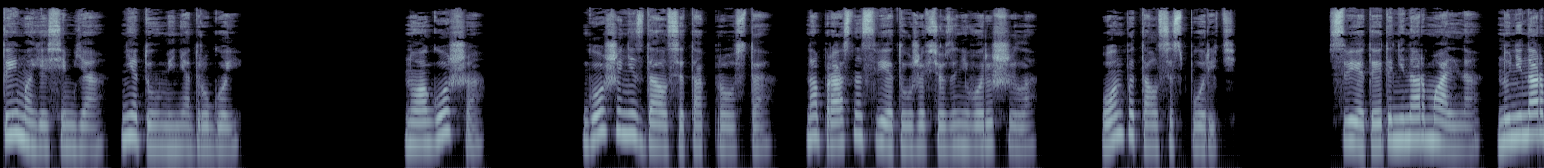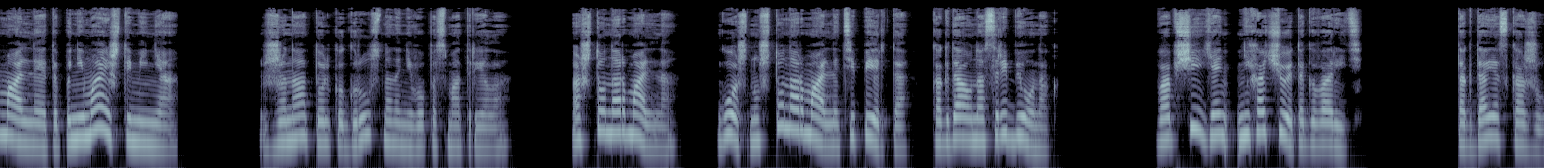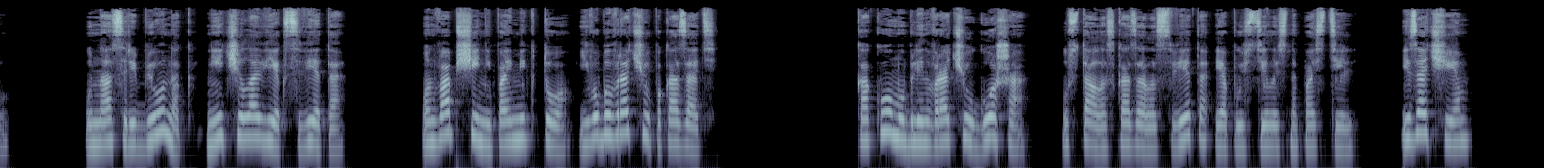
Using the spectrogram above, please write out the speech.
Ты моя семья, нету у меня другой». Ну а Гоша? Гоша не сдался так просто. Напрасно Света уже все за него решила. Он пытался спорить. «Света, это ненормально. Ну ненормально это, понимаешь ты меня?» Жена только грустно на него посмотрела. «А что нормально? Гош, ну что нормально теперь-то, когда у нас ребенок?» «Вообще, я не хочу это говорить». «Тогда я скажу. У нас ребенок не человек, Света. Он вообще не пойми кто, его бы врачу показать. Какому, блин, врачу, Гоша? Устало сказала Света и опустилась на постель. И зачем?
